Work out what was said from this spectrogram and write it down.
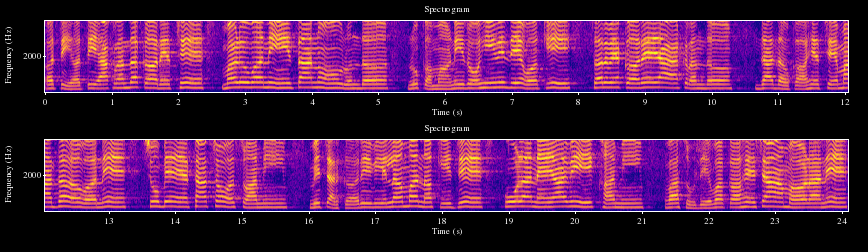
અતિ અતિ આક્રંદ કરે છે મળવની તાનું વૃંદ. રૂકમણી રોહિણી દેવકી સર્વે કરે આક્રંદ. જાદવ કહે છે માધવને, શું બેઠા છો સ્વામી? વિચાર કરી વિલંબ કીજે, કુળને આવી ખામી. વાસુદેવ કહે શ્યામળાને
